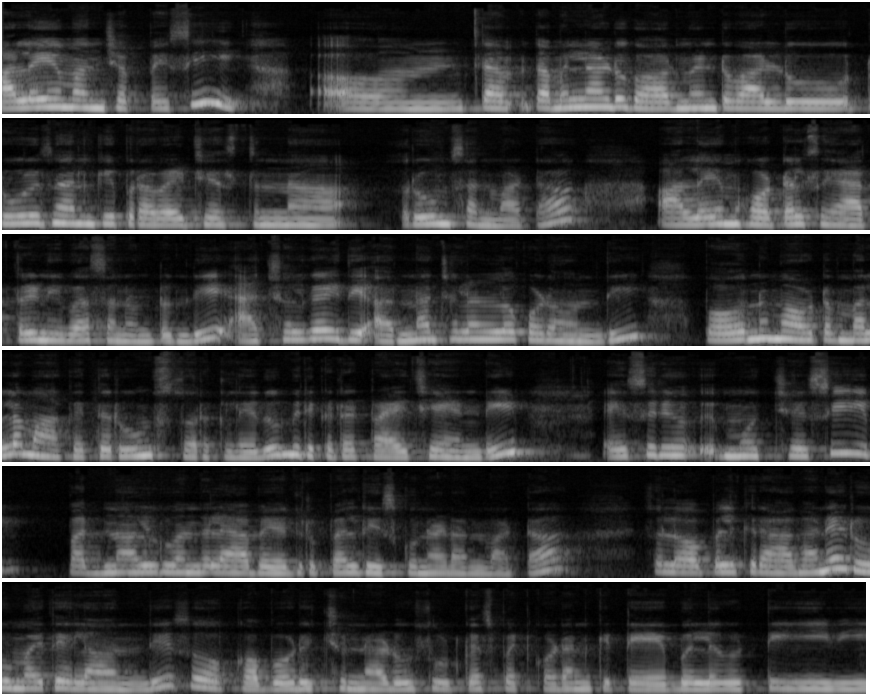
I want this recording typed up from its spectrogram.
ఆలయం అని చెప్పేసి తమిళనాడు గవర్నమెంట్ వాళ్ళు టూరిజానికి ప్రొవైడ్ చేస్తున్న రూమ్స్ అనమాట ఆలయం హోటల్స్ యాత్రి నివాస్ అని ఉంటుంది. యాక్చువల్గా ఇది అరుణాచలంలో కూడా ఉంది. పౌర్ణమి అవటం వల్ల మాకైతే రూమ్స్ దొరకలేదు. మీరు ఇక్కడ ట్రై చేయండి. ఏసీ రూమ్ వచ్చేసి పద్నాలుగు వందల యాభై ఐదు రూపాయలు తీసుకున్నాడు అనమాట సో లోపలికి రాగానే రూమ్ అయితే ఇలా ఉంది. సో కబోర్డ్ ఇచ్చున్నాడు సూట్ కేసు పెట్టుకోవడానికి టేబుల్ టీవీ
